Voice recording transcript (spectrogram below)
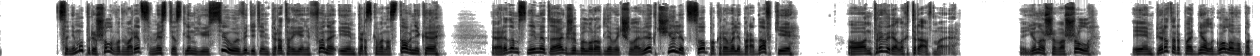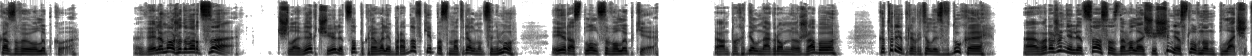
Цанему пришел во дворец вместе с Лин Юйси увидеть Императора Яньфена и Имперского Наставника. Рядом с ними также был уродливый человек, чье лицо покрывали бородавки. Он проверял их травмы. Юноша вошел, и Император поднял голову, показывая улыбку. «Вельможа дворца! Человек, чье лицо покрывали бородавки, посмотрел на Циньму и расплылся в улыбке. Он походил на огромную жабу, которая превратилась в духа, а выражение лица создавало ощущение, словно он плачет.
